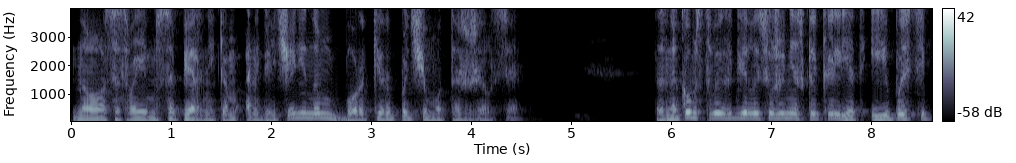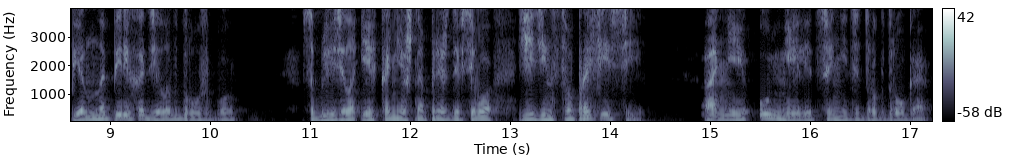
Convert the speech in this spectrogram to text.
Но со своим соперником-англичанином Боркер почему-то жился. Знакомство их длилось уже несколько лет и постепенно переходило в дружбу. Сблизило их, конечно, прежде всего единство профессий. Они умели ценить друг друга.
